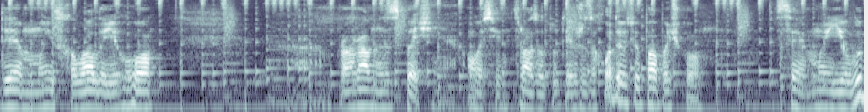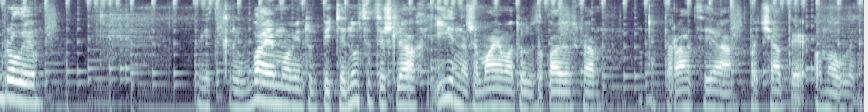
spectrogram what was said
де ми сховали його програмне забезпечення. Ось він. Зразу тут я вже заходив в цю папочку. Все, ми її вибрали. Відкриваємо, він тут підтягнувся цей шлях і нажимаємо тут закладочка операція почати оновлення.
